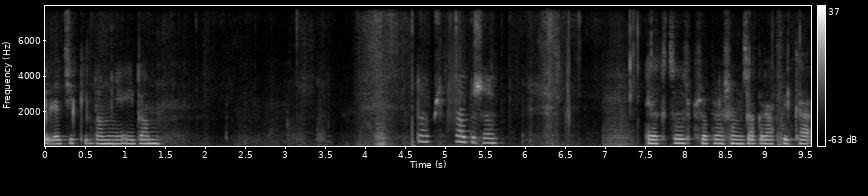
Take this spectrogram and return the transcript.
Bileciki do mnie idą. Dobrze, dobrze. Jak coś, przepraszam za grafikę,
